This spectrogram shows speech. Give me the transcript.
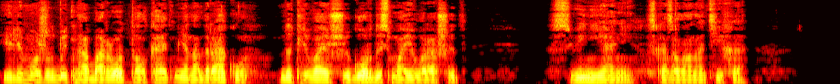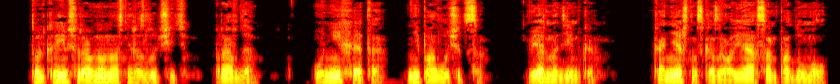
Или, может быть, наоборот, толкает меня на драку, дотлевающую гордость мою ворошит. «Свиньяни», — сказала она тихо. «Только им все равно нас не разлучить, правда? У них это не получится. Верно, Димка?» «Конечно», — сказал я, а сам подумал.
